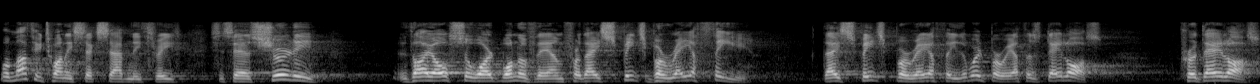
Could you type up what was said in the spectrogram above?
Well, Matthew 26, 73, she says, Surely thou also art one of them, for thy speech bewrayeth thee. Thy speech bewrayeth thee. The word bewrayeth is delos. Prodelos.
